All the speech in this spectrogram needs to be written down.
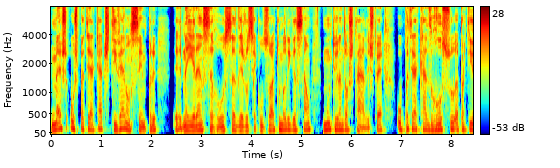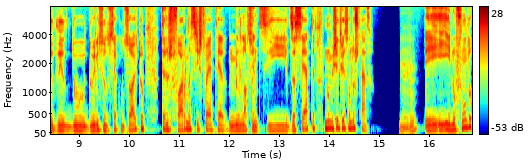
Mas os patriarcados tiveram sempre, eh, na herança russa, desde o século XVIII, uma ligação muito grande ao Estado. Isto é, o patriarcado russo, a partir de, do, do início do século XVIII, transforma-se, isto é até 1917, numa instituição do Estado. Uhum. E, e, no fundo,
